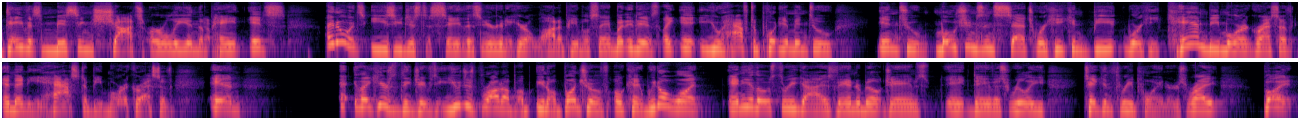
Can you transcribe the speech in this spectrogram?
Davis missing shots early in the yep. paint. It's, I know it's easy just to say this, and you're going to hear a lot of people say, but it is like it, you have to put him into into motions and sets where he can be where he can be more aggressive and then he has to be more aggressive. And eh, like here's the thing James you just brought up a, you know a bunch of okay we don't want any of those three guys Vanderbilt James Davis really taking three pointers right? But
